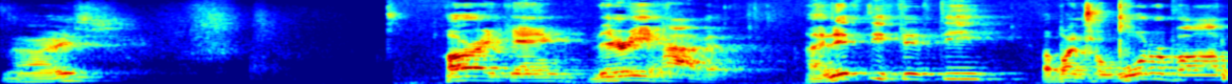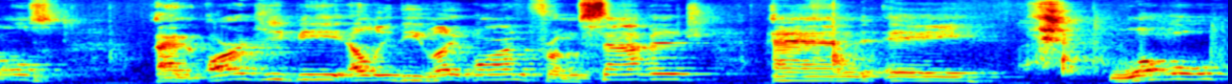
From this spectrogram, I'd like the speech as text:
Nice. All right, gang, there you have it. A nifty 50, a bunch of water bottles, an RGB LED light wand from Savage, and a Lowell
